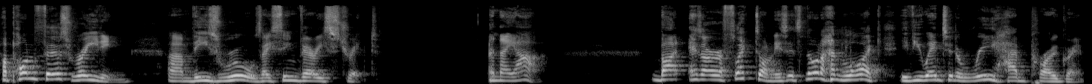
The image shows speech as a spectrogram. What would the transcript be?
Upon first reading um, these rules, they seem very strict. And they are. But as I reflect on this, it's not unlike if you entered a rehab program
